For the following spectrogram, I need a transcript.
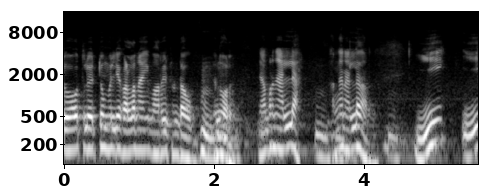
ലോകത്തിലെ ഏറ്റവും വലിയ കള്ളനായി മാറിയിട്ടുണ്ടാവും എന്ന് പറഞ്ഞു. ഞാൻ പറഞ്ഞ അല്ല അങ്ങനല്ല നടന്നു ഈ ഈ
